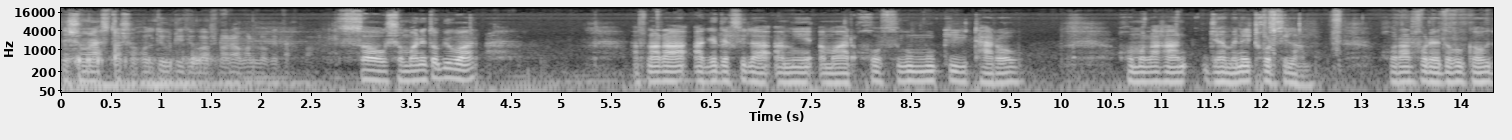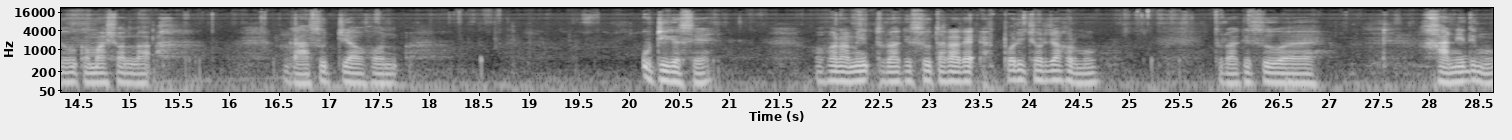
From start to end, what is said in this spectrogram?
যে সময় আস্তা সকল দিয়ে উঠি দিব আপনারা আমার লগে থাকবা। সো সম্মানিত বিওয়ার আপনারা আগে দেখছিলা আমি আমার কচু মুখি ঠারও কমলা খান জেমিনেট করছিলাম করার পরে দহুকাও দহুকা মাসাল্লাহ গাছ উঠিয়া এখন উঠি গেছে। এখন আমি তোরা কিছু তারারে পরিচর্যা করমু তোরা কিছু খানি দিমু।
